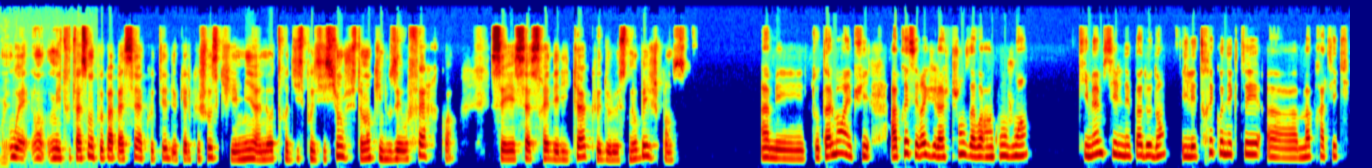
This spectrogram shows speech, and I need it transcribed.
Oui. ouais, on- mais de toute façon, on ne peut pas passer à côté de quelque chose qui est mis à notre disposition, justement, qui nous est offert, quoi. C'est, ça serait délicat que de le snober, je pense. Ah, mais totalement. Et puis après, c'est vrai que j'ai la chance d'avoir un conjoint qui, même s'il n'est pas dedans, il est très connecté à ma pratique.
